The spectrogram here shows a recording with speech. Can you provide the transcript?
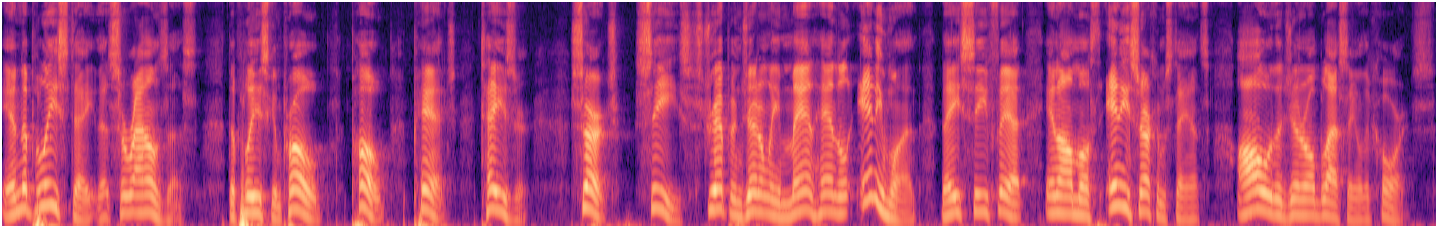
In the police state that surrounds us, the police can probe, poke, pinch, taser, search, seize, strip, and generally manhandle anyone they see fit in almost any circumstance, all with the general blessing of the courts.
